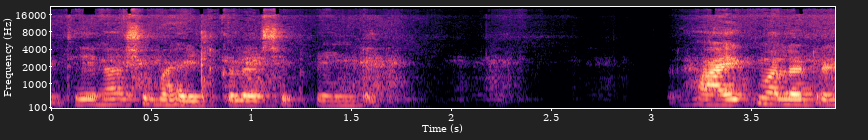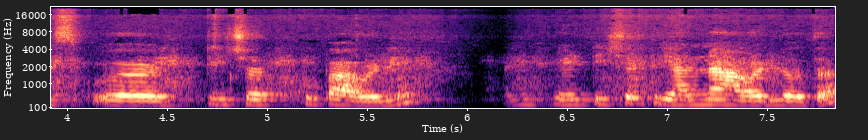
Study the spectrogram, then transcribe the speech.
इथे ना अशी व्हाईट कलरची प्रिंट आहे. तर हा एक मला ड्रेस टी शर्ट खूप आवडले. आणि हे टी शर्ट यांना आवडलं होतं.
